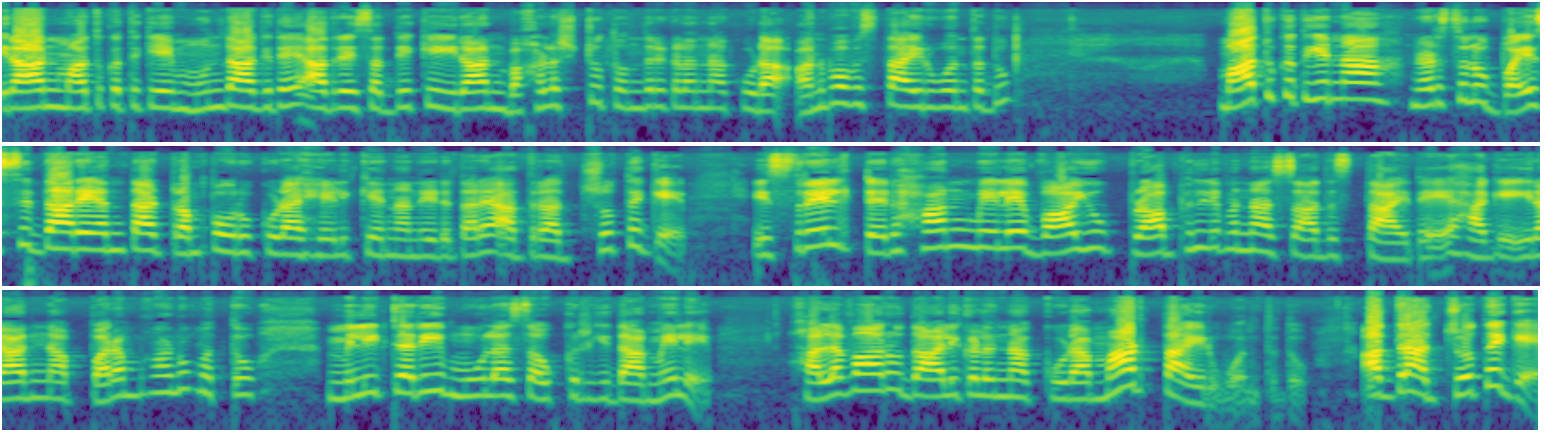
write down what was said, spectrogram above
ಇರಾನ್ ಮಾತುಕತೆಗೆ ಮುಂದಾಗಿದೆ. ಆದರೆ ಸದ್ಯಕ್ಕೆ ಇರಾನ್ ಬಹಳಷ್ಟು ತೊಂದರೆಗಳನ್ನು ಕೂಡ ಅನುಭವಿಸ್ತಾ ಇರುವಂಥದ್ದು ಮಾತುಕತೆಯನ್ನ ನಡೆಸಲು ಬಯಸಿದ್ದಾರೆ ಅಂತ ಟ್ರಂಪ್ ಅವರು ಕೂಡ ಹೇಳಿಕೆಯನ್ನ ನೀಡಿದ್ದಾರೆ. ಅದರ ಜೊತೆಗೆ ಇಸ್ರೇಲ್ ಟೆರ್ಹಾನ್ ಮೇಲೆ ವಾಯು ಪ್ರಾಬಲ್ಯವನ್ನ ಸಾಧಿಸ್ತಾ ಇದೆ. ಹಾಗೆ ಇರಾನ್ನ ಪರಮಾಣು ಮತ್ತು ಮಿಲಿಟರಿ ಮೂಲ ಸೌಕರ್ಯದ ಮೇಲೆ ಹಲವಾರು ದಾಳಿಗಳನ್ನ ಕೂಡ ಮಾಡ್ತಾ ಇರುವಂಥದ್ದು. ಅದರ ಜೊತೆಗೆ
